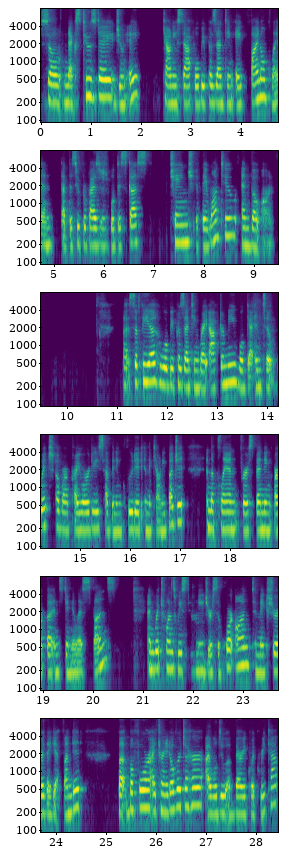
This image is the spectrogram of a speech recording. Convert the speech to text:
So next Tuesday, June 8th, county staff will be presenting a final plan that the supervisors will discuss, change if they want to, and vote on. Uh, Sophia, who will be presenting right after me, will get into which of our priorities have been included in the county budget and the plan for spending ARPA and stimulus funds, and which ones we still need your support on to make sure they get funded. But before I turn it over to her, I will do a very quick recap.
